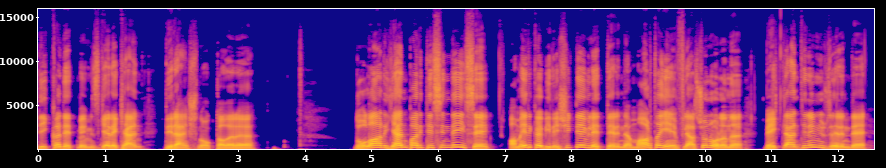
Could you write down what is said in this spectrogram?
dikkat etmemiz gereken direnç noktaları. Dolar yen paritesinde ise Amerika Birleşik Devletleri'nde Mart ayı enflasyon oranı beklentinin üzerinde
